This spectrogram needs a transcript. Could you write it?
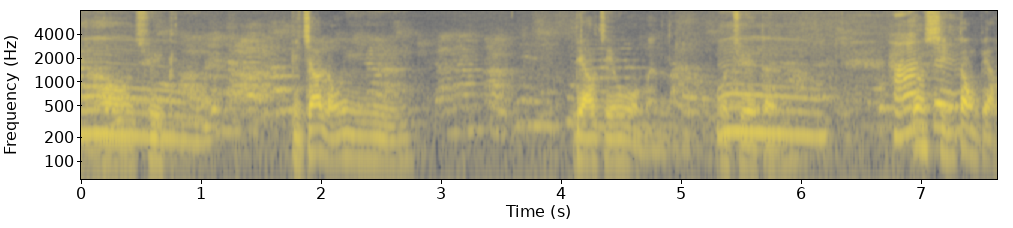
然后去比较容易了解我们啦。我觉得，用行动表，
